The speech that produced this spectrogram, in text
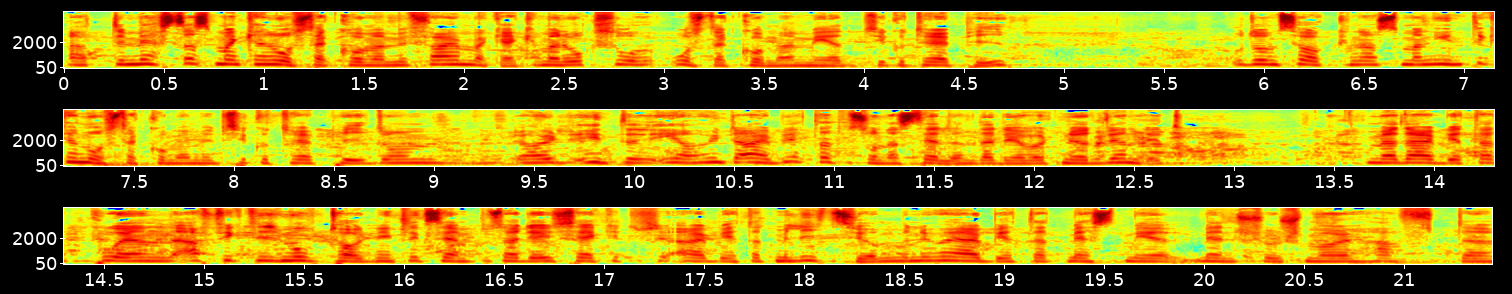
att det mesta som man kan åstadkomma med farmaka kan man också åstadkomma med psykoterapi. Och de sakerna som man inte kan åstadkomma med psykoterapi, de, jag, har inte, jag har inte arbetat på sådana ställen där det har varit nödvändigt. Om jag hade arbetat på en affektiv mottagning till exempel så hade jag ju säkert arbetat med litium. Men nu har jag arbetat mest med människor som har haft eh,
